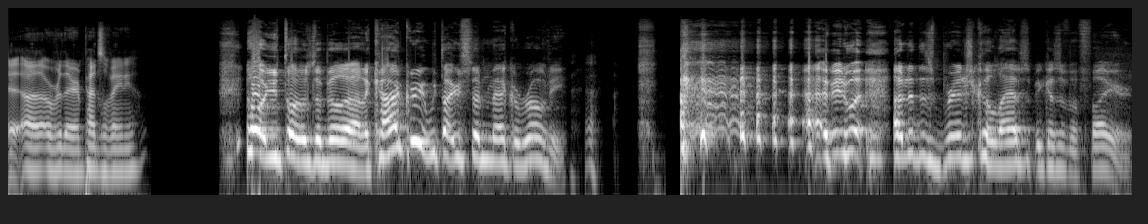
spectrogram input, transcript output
uh, over there in Pennsylvania. oh, you thought it was a building out of concrete? We thought you said macaroni. I mean, what? How did this bridge collapse because of a fire?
